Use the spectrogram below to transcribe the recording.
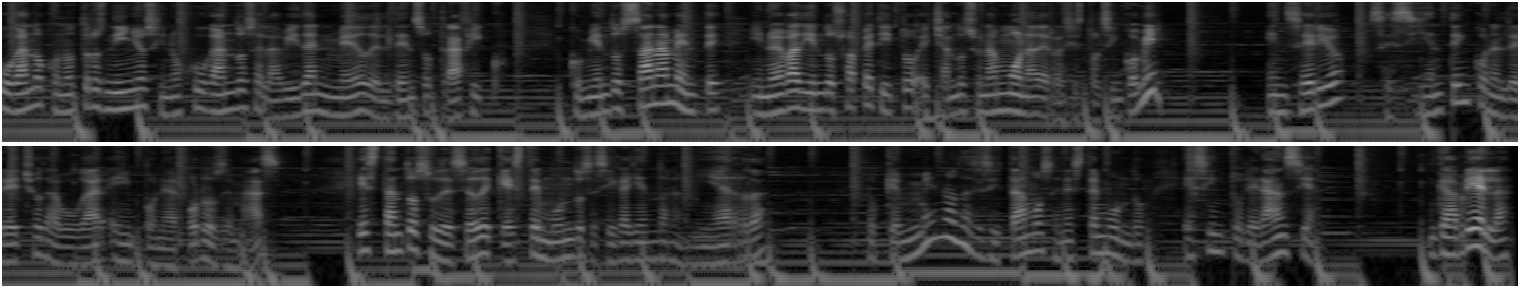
jugando con otros niños y no jugándose la vida en medio del denso tráfico, comiendo sanamente y no evadiendo su apetito echándose una mona de Resistol 5000. ¿En serio se sienten con el derecho de abogar e imponer por los demás? ¿Es tanto su deseo de que este mundo se siga yendo a la mierda? Lo que menos necesitamos en este mundo es intolerancia. Gabriela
